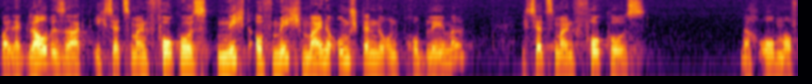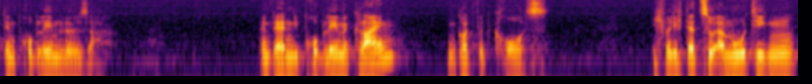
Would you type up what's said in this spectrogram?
Weil der Glaube sagt, ich setze meinen Fokus nicht auf mich, meine Umstände und Probleme, ich setze meinen Fokus nach oben auf den Problemlöser. Dann werden die Probleme klein und Gott wird groß. Ich will dich dazu ermutigen,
